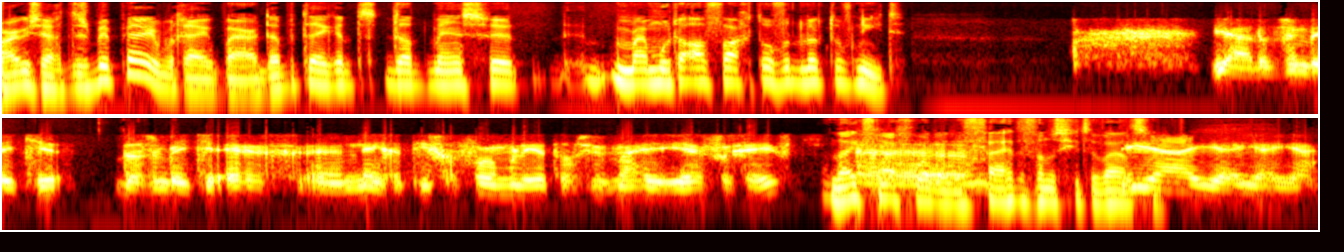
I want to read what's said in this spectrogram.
Maar u zegt het is beperkt bereikbaar. Dat betekent dat mensen maar moeten afwachten of het lukt of niet. Ja, dat is een beetje, dat is een beetje erg eh, negatief geformuleerd als u mij uh, vergeeft. Nou, ik vraag voor de Ehm, feiten van de situatie. Ja, ja, ja, ja.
